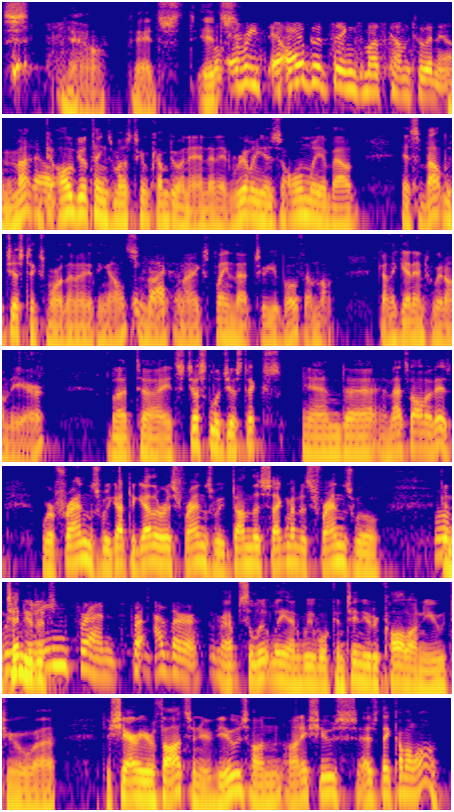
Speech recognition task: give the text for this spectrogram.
S- Yeah, it's Well, it's every all good things must come to an end. mu- so- all good things must come to an end, and it really is only about it's about logistics more than anything else. And I and I explained that to you both. I'm not going to get into it on the air, but uh, it's just logistics, and uh, and that's all it is. We're friends. We got together as friends. We've done this segment as friends. We'll. We'll continue to remain friends forever. Absolutely, and we will continue to call on you to uh, to share your thoughts and your views on, on issues as they come along.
